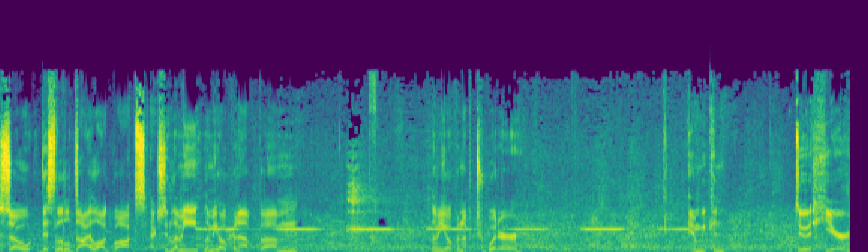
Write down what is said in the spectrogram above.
So this little dialog box, actually, let me let me open up um, let me open up Twitter, and we can do it here.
